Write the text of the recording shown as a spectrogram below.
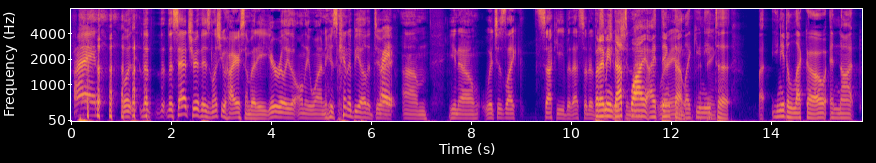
Fine. well, the, the the sad truth is, unless you hire somebody, you're really the only one who's gonna be able to do Right. it. Um, you know, which is like sucky, but that's sort of. But the I mean, that's situation why that I we're think that like you I need think. to Uh, you need to let go and not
